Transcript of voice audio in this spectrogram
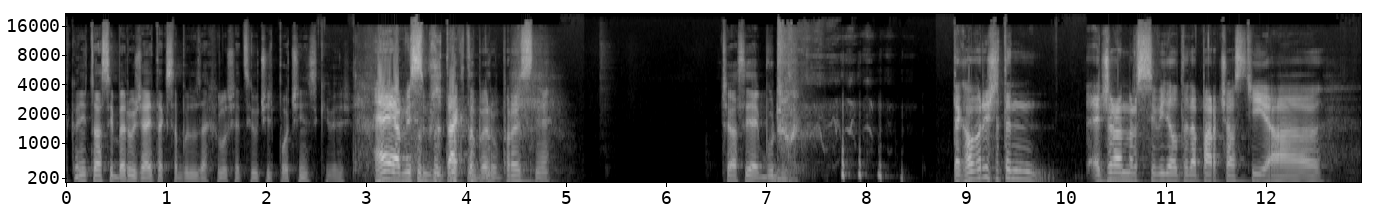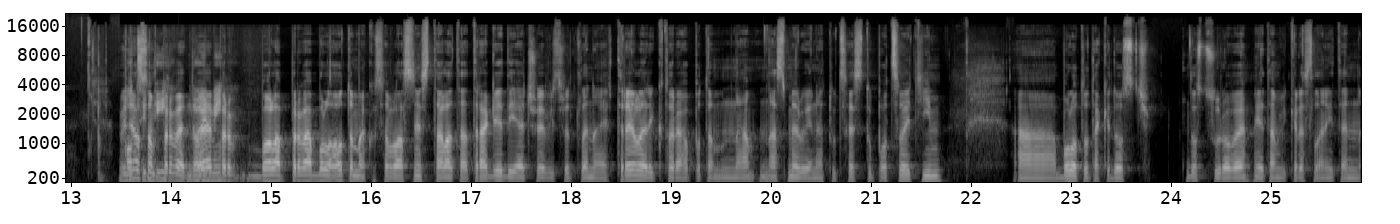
Tak oni to asi berú, že aj tak sa budú za chvíľu všetci učiť po čínsky, vieš. Hej, ja myslím, že takto berú, presne. Čo asi aj budú. tak hovoríš, že ten Edge Runner si videl teda pár častí a Videl som prvé dve. Pr- bola, prvá bola o tom, ako sa vlastne stala tá tragédia, čo je vysvetlená aj v traileri, ktorá ho potom na, nasmeruje na tú cestu pod svetím. A bolo to také dosť, dosť surové. Je tam vykreslený ten...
